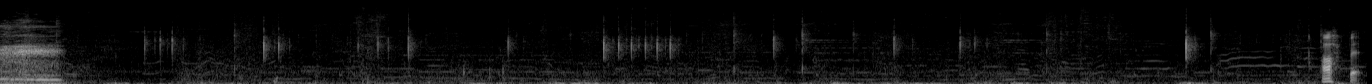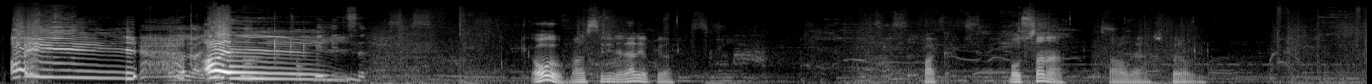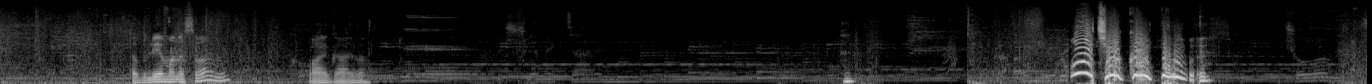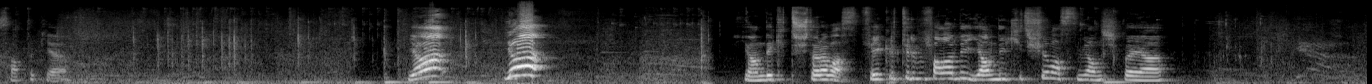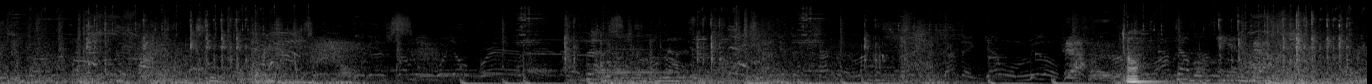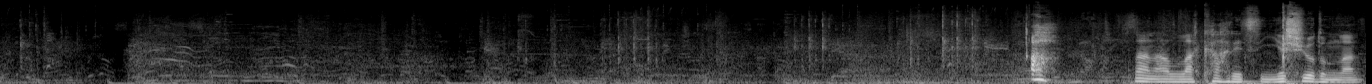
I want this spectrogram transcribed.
Ah be. Ay! Ay! Çok belliydi set. Oo Master Yi neler yapıyor. Bak. Bozsana. Sağ ol ya süper oldu. W'ye manası var mı? Var galiba. Aa, çok korktum. Sattık. Ya! Ya! Yandaki tuşlara bas. Faker tribi falan değil. Yandaki tuşa bastım yanlışlıkla ya. Lan Allah kahretsin yaşıyordum lan.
